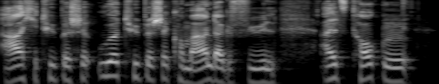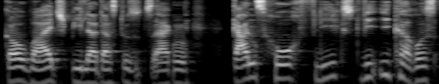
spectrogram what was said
archetypische, urtypische Commander-Gefühl als Token-Go-Wide-Spieler, dass du sozusagen ganz hoch fliegst, wie Icarus,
